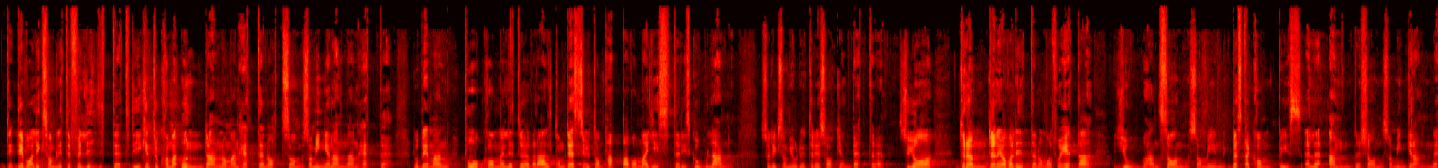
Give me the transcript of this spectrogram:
det, det, var liksom lite för litet. Det gick inte att komma undan om man hette något som, som ingen annan hette. Då blev man påkommen lite överallt. Om dessutom pappa var magister i skolan så liksom gjorde inte det saken bättre. Så jag drömde när jag var liten om att få heta Johansson som min bästa kompis eller Andersson som min granne.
